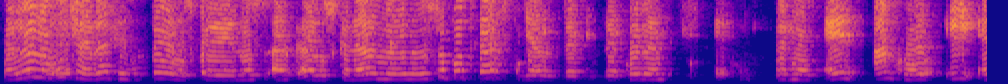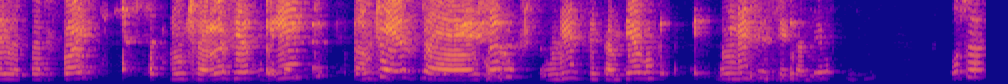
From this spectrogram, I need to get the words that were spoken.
Pues bueno, muchas gracias a todos los que nos, a, a los que han oído nuestro podcast. Ya re- recuerden eh, vernos en Anchor y en Spotify. Muchas gracias. Y muchas También gracias a ustedes, Ulises y Santiago. Ulises y Santiago. muchas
